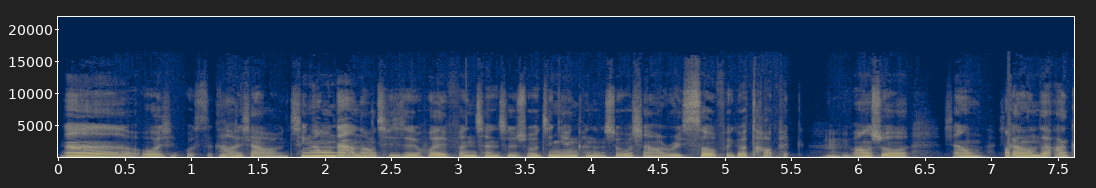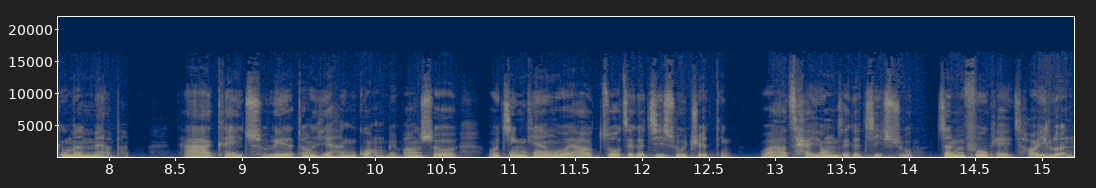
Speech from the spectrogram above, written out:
那我我思考一下哦，清空大脑其实会分成是说，今天可能是我想要 resolve 一个 topic，比方说像刚刚的 argument map，它可以处理的东西很广。比方说我今天我要做这个技术决定，我要采用这个技术，正负可以吵一轮。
